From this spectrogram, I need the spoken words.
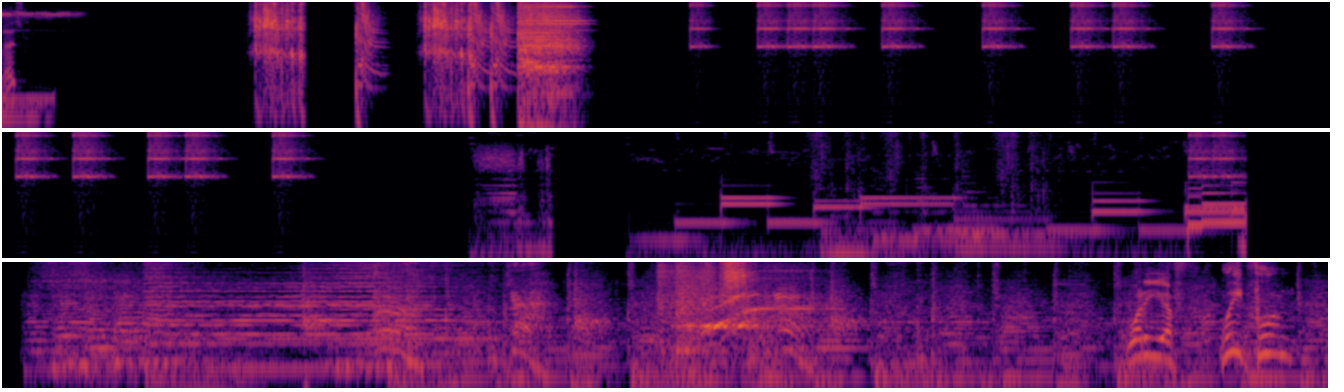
let's... What are you... Wait for him.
